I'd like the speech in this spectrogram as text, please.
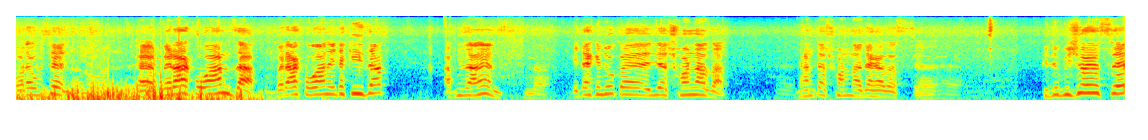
কথা বুঝছেন? হ্যাঁ ব্রাক ওয়ান জাত। ব্রাক ওয়ান এটা কি জাত? আপনি জানেন? এটা কিন্তু স্বর্ণা জাত। ধানটা স্বর্ণা দেখা যাচ্ছে। হ্যাঁ, হ্যাঁ। কিন্তু বিষয় হচ্ছে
